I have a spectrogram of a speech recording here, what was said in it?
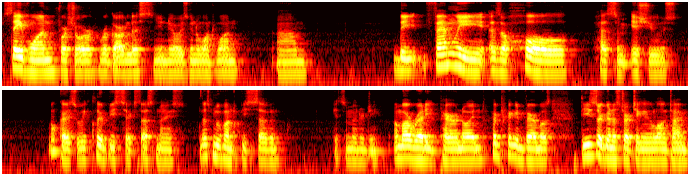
Save one for sure, regardless. You're always going to want one. Um, the family as a whole has some issues. Okay, so we cleared B6. That's nice. Let's move on to B7. Get some energy. I'm already paranoid. I bring in Veromos. These are going to start taking a long time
